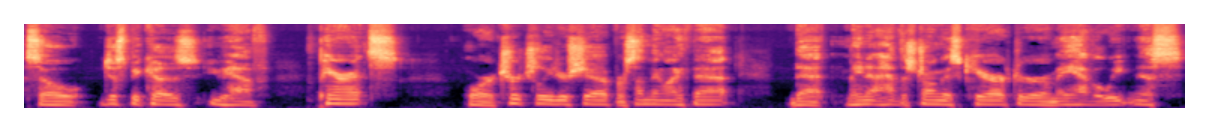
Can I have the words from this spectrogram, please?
So just because you have parents or church leadership or something like that that may not have the strongest character or may have a weakness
